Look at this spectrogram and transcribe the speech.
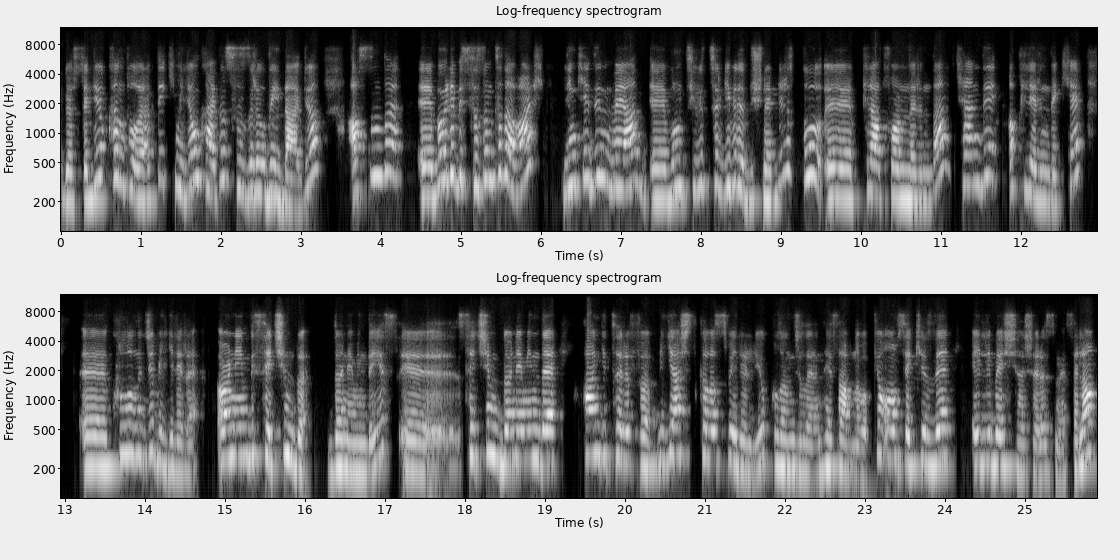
gösteriliyor. Kanıt olarak da 2 milyon kaydın sızdırıldığı iddia ediyor. Aslında e, böyle bir sızıntı da var. LinkedIn veya e, bunu Twitter gibi de düşünebiliriz. Bu e, platformlarında kendi API'lerindeki e, kullanıcı bilgileri, örneğin bir seçim dö dönemindeyiz. E, seçim döneminde hangi tarafı bir yaş skalası belirliyor kullanıcıların hesabına bakıyor. 18 ile 55 yaş arası mesela.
